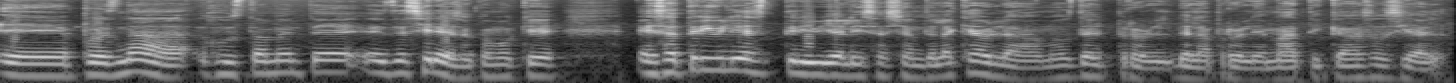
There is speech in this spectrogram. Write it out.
Eh, pues nada, justamente es decir eso, como que esa trivial- trivialización de la que hablábamos del de la problemática social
